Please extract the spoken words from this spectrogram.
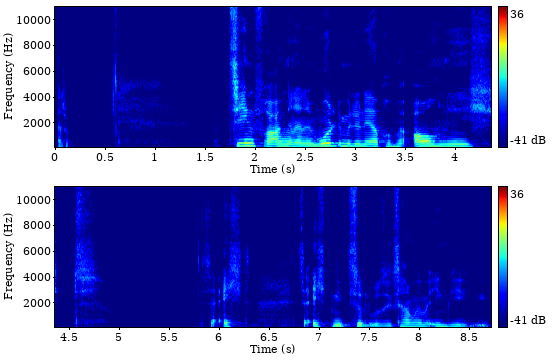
Also. Zehn Fragen an einen Multimillionär brauchen wir auch nicht. Ist ja echt, ist ja echt nichts so los. Jetzt haben wir irgendwie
